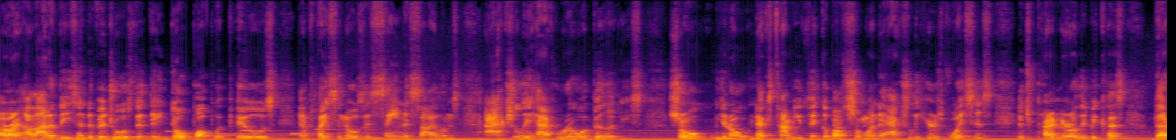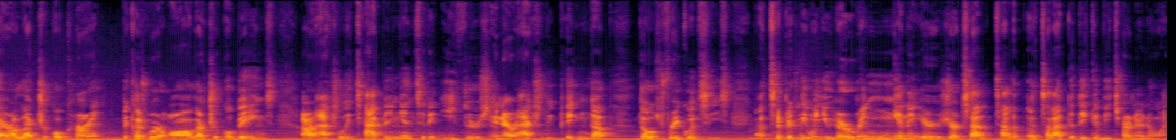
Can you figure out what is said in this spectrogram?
All right, a lot of these individuals that they dope up with pills and place in those insane asylums actually have real abilities. So, you know, next time you think about someone that actually hears voices, it's primarily because their electrical current, because we're all electrical beings, are actually tapping into the ethers and they're actually picking up those frequencies. Uh, typically, when you hear a ringing in the ears, your te tele uh, telepathy could be turning on,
